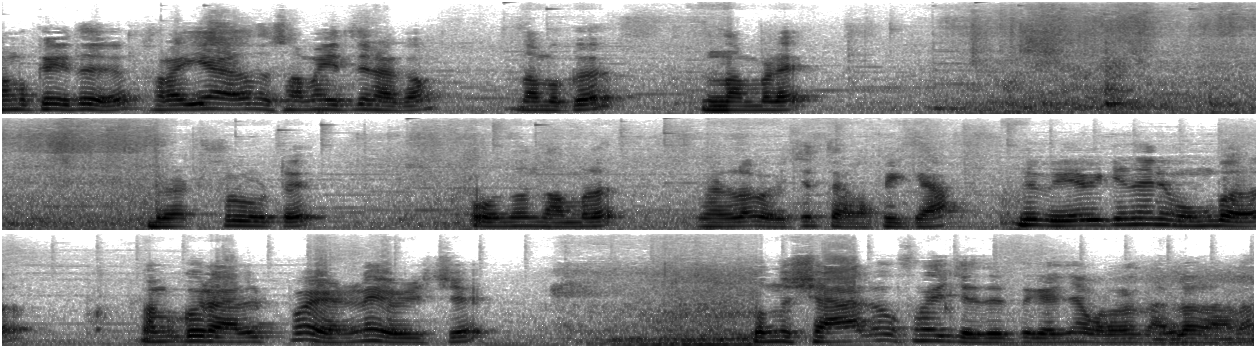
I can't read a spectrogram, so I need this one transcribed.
നമുക്ക് ഇത് ഫ്രൈ ആകുന്ന സമയത്തിനകം നമുക്ക് നമ്മുടെ ബ്രെഡ് ഫ്രൂട്ട് ഒന്ന് നമ്മൾ വെള്ളം ഒഴിച്ച് തിളപ്പിക്കാം. ഇത് വേവിക്കുന്നതിന് മുമ്പ് നമുക്കൊരു അല്പം എണ്ണ ഒഴിച്ച് ഒന്ന് ഷാലോ ഫ്രൈ ചെയ്തെടുത്ത് കഴിഞ്ഞാൽ വളരെ നല്ലതാണ്.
